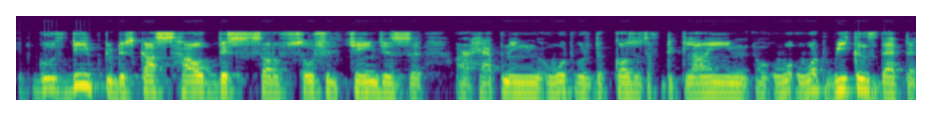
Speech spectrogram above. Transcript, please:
It goes deep to discuss how this sort of social changes uh, are happening, what were the causes of decline, what weakens that uh,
